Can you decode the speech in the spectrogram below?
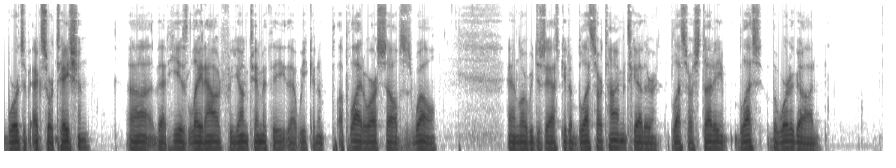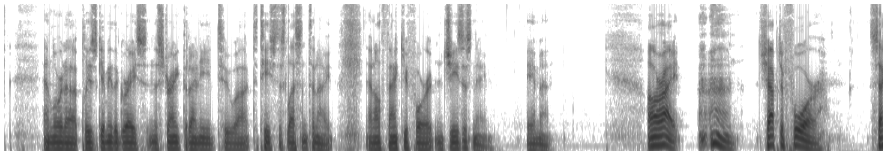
words of exhortation uh, that he has laid out for young Timothy that we can apply to ourselves as well. And Lord, we just ask you to bless our time together, bless our study, bless the Word of God. And Lord, uh, please give me the grace and the strength that I need to uh, to teach this lesson tonight. And I'll thank you for it in Jesus' name. Amen. All right, chapter 4, 2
